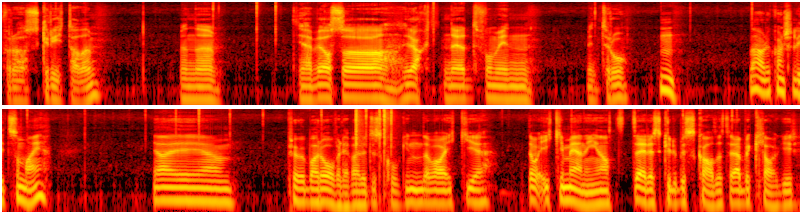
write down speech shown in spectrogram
for å skryte av dem. Men eh, jeg blir også jaktet ned for min, min tro. Da er du kanskje litt som meg. Jeg eh, prøver bare å overleve her ute i skogen. Det var, ikke, det var ikke meningen at dere skulle bli skadet, og jeg beklager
